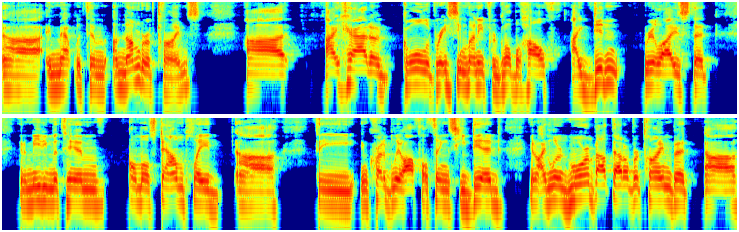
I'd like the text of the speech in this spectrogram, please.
uh, I met with him a number of times. Uh, I had a goal of raising money for global health. I didn't realize that in a meeting with him almost downplayed uh, the incredibly awful things he did. You know, I learned more about that over time, but, uh,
